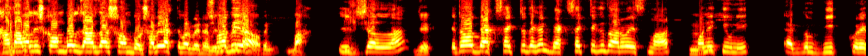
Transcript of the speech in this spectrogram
খাতা বালিশ কম্বল যার যার সম্বল সবই রাখতে পারবেন এটা সবই রাখবেন। বাহ। ইনশাল্লাহ। জি। এটাও ব্যাক সাইডটা দেখেন ব্যাক সাইডটা কিন্তু আরও স্মার্ট। অনেক ইউনিক একদম বিট করে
